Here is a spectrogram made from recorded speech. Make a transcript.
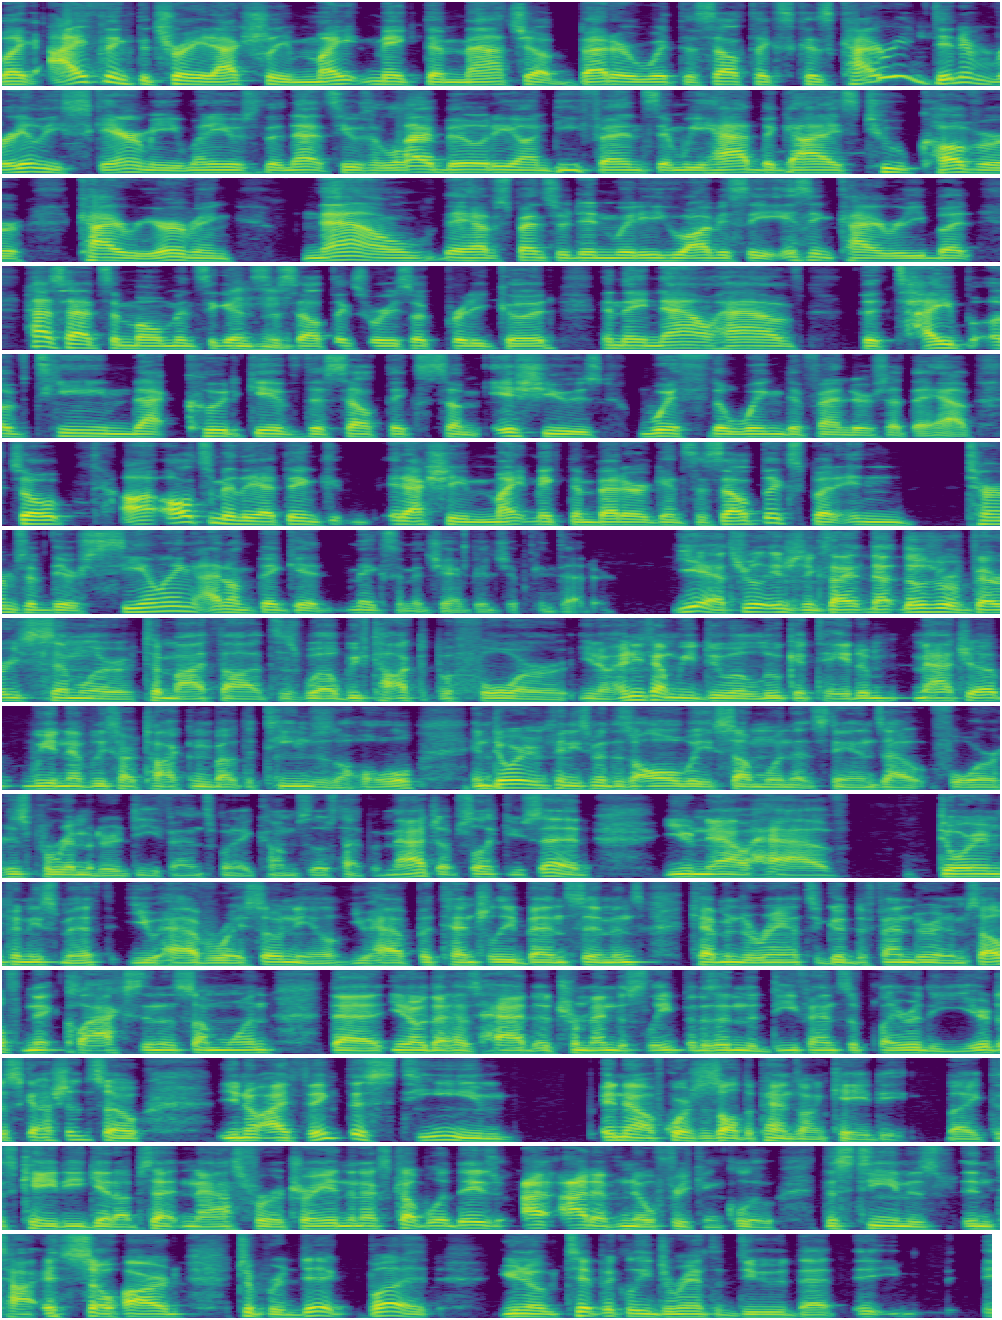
like I think the trade actually might make the matchup better with the Celtics because Kyrie didn't really scare me when he was the Nets. He was a liability on defense, and we had the guys to cover Kyrie Irving. Now they have Spencer Dinwiddie, who obviously isn't Kyrie, but has had some moments against mm-hmm. the Celtics where he's looked pretty good. And they now have the type of team that could give the Celtics some issues with the wing defenders that they have. So uh, ultimately, I think it actually might make them better against the Celtics, but in terms of their ceiling, I don't think it makes them a championship contender. Yeah, it's really interesting because those were very similar to my thoughts as well. We've talked before, you know, anytime we do a Luka Tatum matchup, we inevitably start talking about the teams as a whole. And Dorian Finney-Smith is always someone that stands out for his perimeter defense when it comes to those type of matchups. So like you said, you now have Dorian Finney Smith, you have Royce O'Neale, you have potentially Ben Simmons, Kevin Durant's a good defender in himself. Nic Claxton is someone that, you know, that has had a tremendous leap that is in the defensive player of the year discussion. So, you know, I think this team, and now, of course, this all depends on KD. Like, does KD get upset and ask for a trade in the next couple of days? I, would have no freaking clue. This team is entire. It's so hard to predict, but you know, typically Durant's a dude that eh,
